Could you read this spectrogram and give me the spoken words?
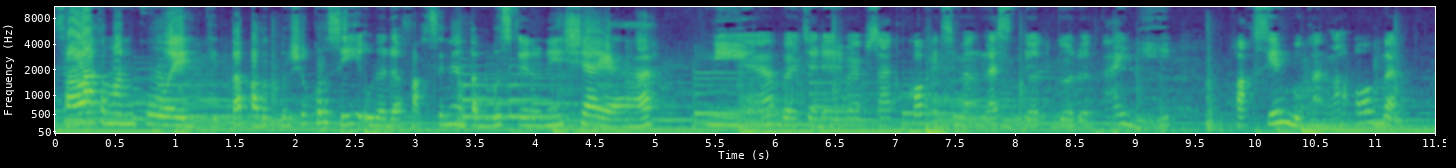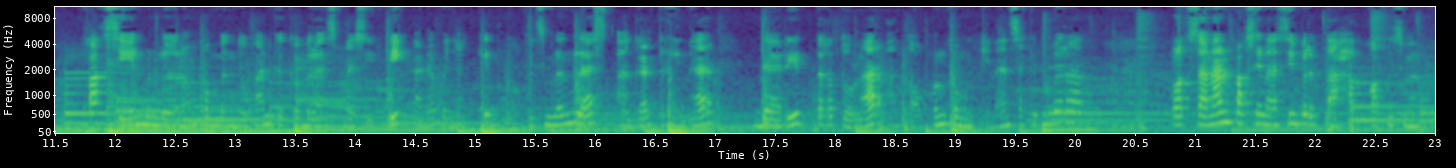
Salah temanku, kita patut bersyukur sih udah ada vaksin yang tembus ke Indonesia ya. Nih ya, baca dari website covid19.go.id, vaksin bukanlah obat. Vaksin mendorong pembentukan kekebalan spesifik pada penyakit COVID-19 agar terhindar dari tertular ataupun kemungkinan sakit berat. Pelaksanaan vaksinasi bertahap COVID-19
